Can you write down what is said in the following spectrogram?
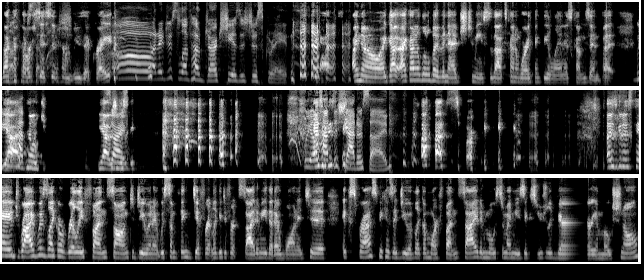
That catharsis so in her music, right? Oh, and I just love how dark she is. It's just great. yes, I know. I got I got a little bit of an edge to me, so that's kind of where I think the Alanis comes in. But we yeah, no, yeah, I was Sorry. we all have the say, shadow side. Sorry. I was gonna say Drive was like a really fun song to do, and it was something different, like a different side of me that I wanted to express because I do have like a more fun side, and most of my music's usually very, very emotional,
